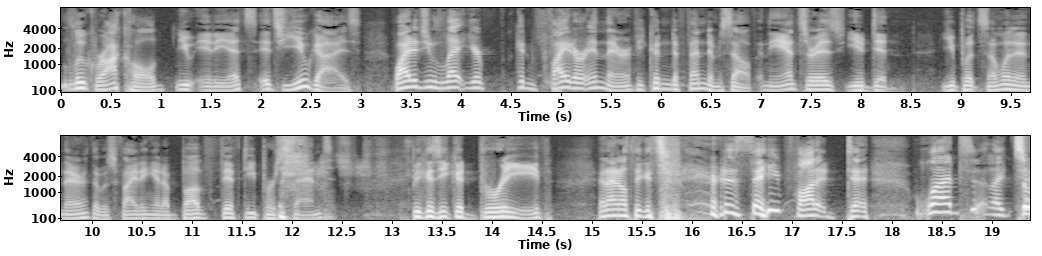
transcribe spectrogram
Luke Rockhold, you idiots. It's you guys. Why did you let your fucking fighter in there if he couldn't defend himself? And the answer is you didn't. You put someone in there that was fighting at above 50% because he could breathe. And I don't think it's fair to say he fought at de- what? Like So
